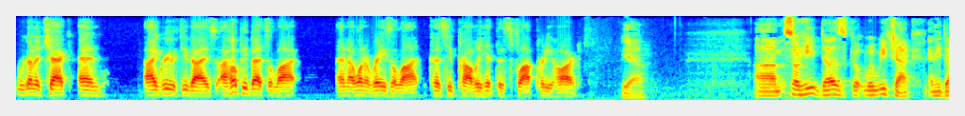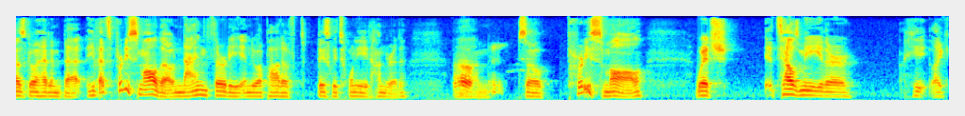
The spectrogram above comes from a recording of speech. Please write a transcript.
we're going to check, and I agree with you guys. I hope he bets a lot, and I want to raise a lot because he probably hit this flop pretty hard. Yeah. Um, so he does go. We check, and he does go ahead and bet. He bets pretty small though, nine thirty into a pot of basically twenty eight hundred. Oh. Um, so pretty small, which it tells me either he like.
